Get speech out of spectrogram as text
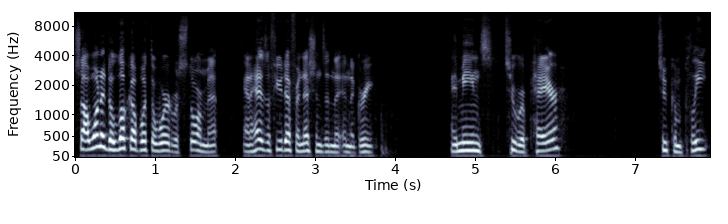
So I wanted to look up what the word restore meant, and it has a few definitions in the in the Greek. It means to repair, to complete,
